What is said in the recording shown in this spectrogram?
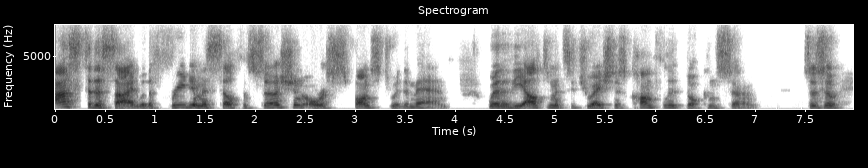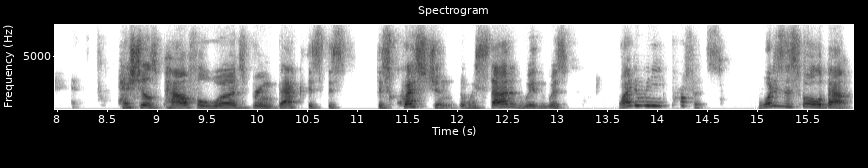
us to decide whether freedom is self assertion or response to a demand, whether the ultimate situation is conflict or concern. So, so Heschel's powerful words bring back this, this this question that we started with was why do we need prophets? What is this all about?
